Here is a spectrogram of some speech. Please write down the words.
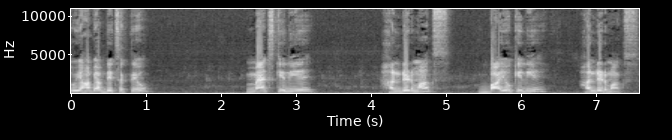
तो यहाँ पे आप देख सकते हो मैथ्स के लिए हंड्रेड मार्क्स बायो के लिए हंड्रेड मार्क्स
